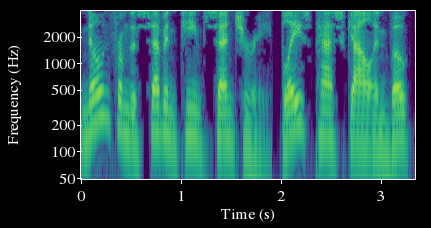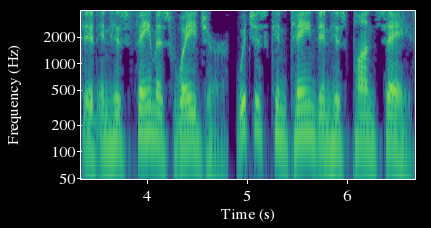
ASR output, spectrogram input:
Known from the 17th century Blaise Pascal invoked it in his famous wager, which is contained in his Pensées,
